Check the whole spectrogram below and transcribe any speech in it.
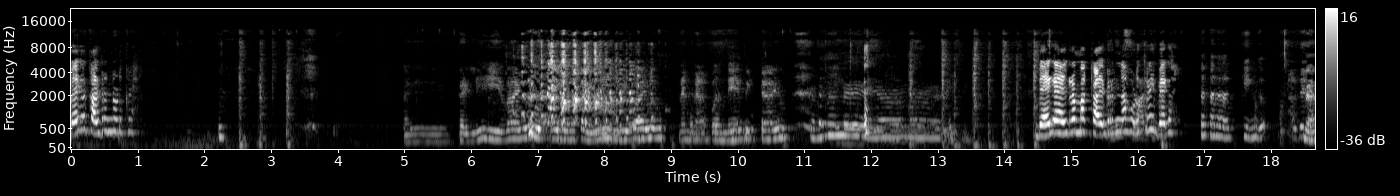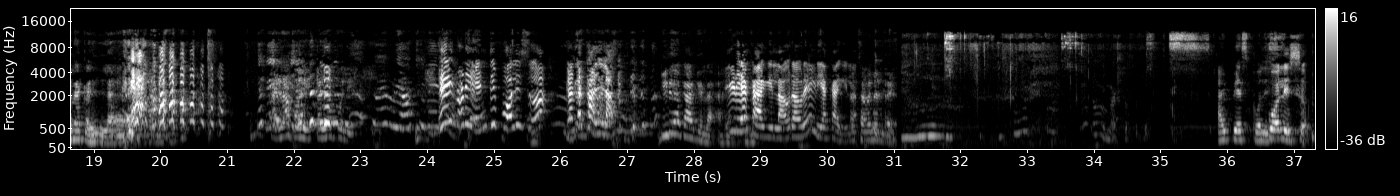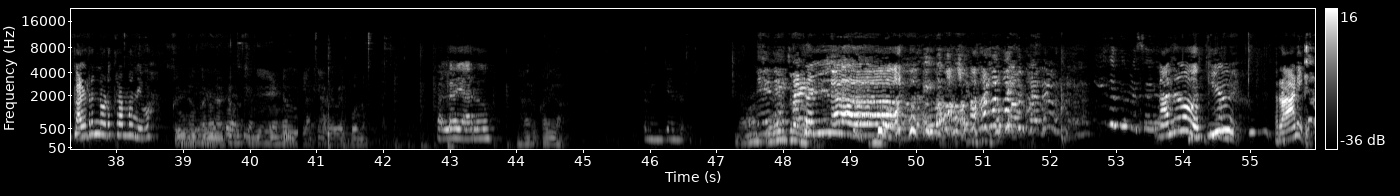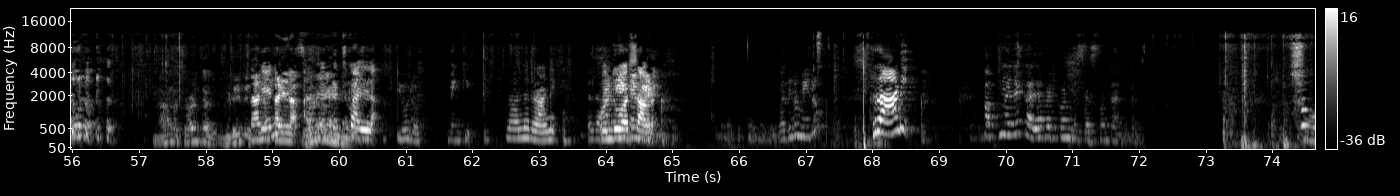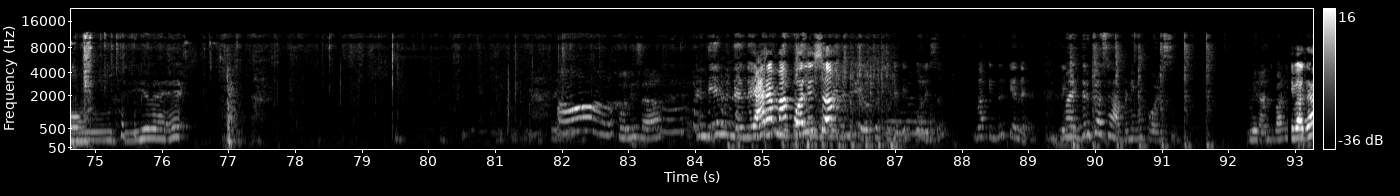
ಬೇಗ ಕಳ್ರನ್ನ ಹುಡುಕ್ರಿ ಕಳ್ಳಿವಳು ಅಯ್ಯೋ ಕಳ್ಳಿವಳು ನನ್ನ ಕೊಂದೆ ಬಿಟ್ಟಳು. ಬೇಗ ಹೇಳ್ರಮ್ಮ ಕಳ್ರನ್ನ ಹುಡುಕ್ರಿ ಬೇಗ. ಕಿಂಗ್ ನನ್ನ ಕಳ್ಳ ಏ ನೋಡಿ ಹೆಂಡತಿ ಪೊಲೀಸು ಗಂಡ ಕಳ್ಳ ಹಿಡಿಯಕ್ಕಾಗಿಲ್ಲ. ಹಿಡಿಯಕ್ಕಾಗಿಲ್ಲ ಅವ್ರವ್ರೇ ಹಿಡಿಯಕ್ಕಾಗಿಲ್ಲ. Seven hundred I P S police. Police. ಕಳ್ರ ನೋಡಕ್ರಮ್ಮ ನೀವು. ಕಳ್ಳ ಯಾರು? ಯಾರು ಕಳ್ಳ? ನಾನು ಕ್ಯೂ ರಾಣಿ. ನಾನು ಸೋಲ್ಸಲ್ ನಡೀಲಿ ನಾನು ಕಳ್ಳ ಕಳ್ಳ ಇವರು ಬೆಂಕಿ ನಾನು ರಾಣಿ ಒಂದೂವರೆ ಸಾವಿರ వదిన మీరు ರಾಣಿ ಪಕ್ಕದಲ್ಲೇ ಕಳ್ಳ ಪೆಟ್ಕೊಂಡು ಮಿಸ್ಸರ್ಸ್ಕೊಂತ ಅನ್ಕೊಂಡು ಯಾರಮ್ಮ ಪೊಲೀಸ್ మా ఇద్దరికి వస్తా అబ్బనిగా పోలీసు మీరు అంత బాగా ಇವಾಗ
